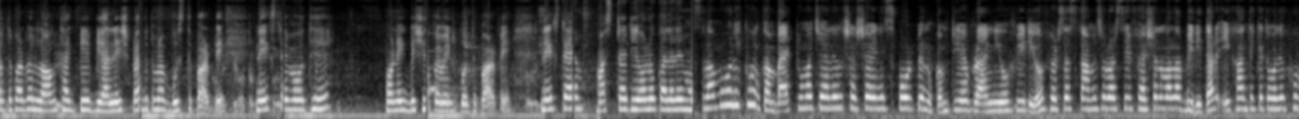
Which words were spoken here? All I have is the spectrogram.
বলতে পারবে লং থাকবে, বিয়াল্লিশ প্লাস, তোমরা বুঝতে পারবে। নেক্সট টাইমের মধ্যে অনেক বেশি পেমেন্ট করতে পারবে। নেক্সট টাইম মাস্টার ইয়েলো কালারের আসসালামু আলাইকুম welcome back to my channel শাশাইন welcome to a brand new video আমি চলে আসছি ফ্যাশনওয়ালা বিডিতার এখান থেকে তোমাদের খুব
